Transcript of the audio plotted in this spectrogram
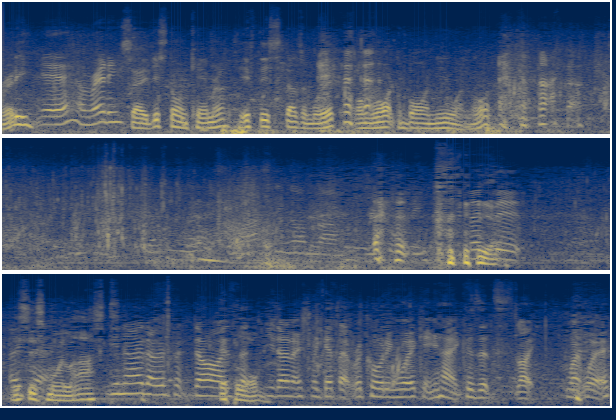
Ready? Yeah, I'm ready. So just on camera, if this doesn't work, I'm right to buy a new one, right? That's Yeah. it. This is my last. You know though, if it dies, that you don't actually get that recording working, hey, because it's like won't work.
